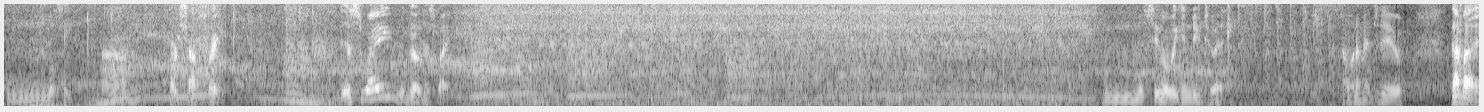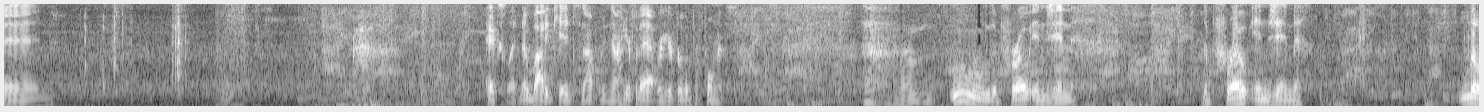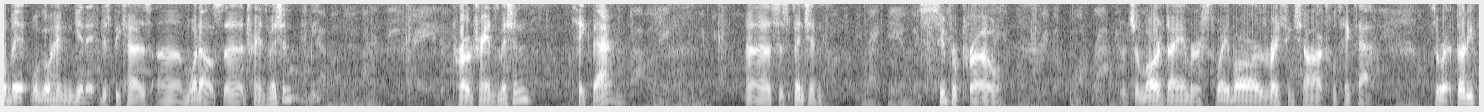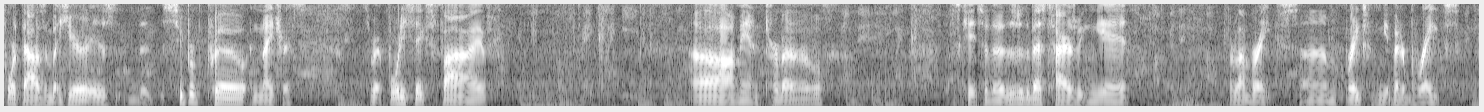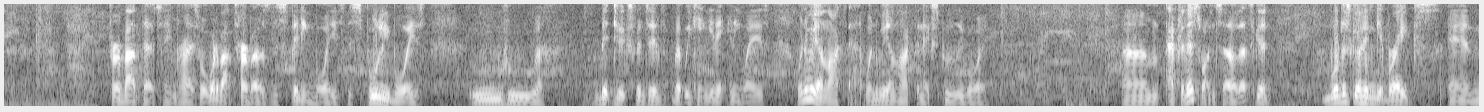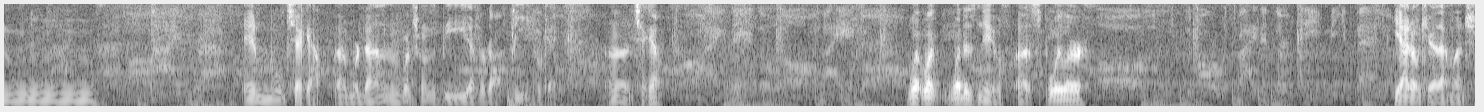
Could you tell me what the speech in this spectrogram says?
Mm, we'll see. Um, park shop's right this way. We'll go this way. We'll see what we can do to it. That's not what I meant to do. That button. Excellent. No body kits. Not not here for that. We're here for the performance. Um, ooh, the Pro Engine. The Pro Engine. Little bit. We'll go ahead and get it just because. Um, what else? The uh, transmission, maybe. Pro transmission. Take that. Uh, suspension. Super Pro. Which are large diameter sway bars, racing shocks. We'll take that. So we're at 34,000, but here is the Super Pro Nitrous. So we're at 46.5. Oh man, turbo. Okay, so those are the best tires we can get. What about brakes? Um, brakes, we can get better brakes for about that same price. But what about turbos? The spinning boys, the spoolie boys. Ooh, a bit too expensive, but we can't get it anyways. When do we unlock that? When do we unlock the next spoolie boy? Um, after this one, so that's good. We'll just go ahead and get brakes and and we'll check out. Um, we're done. Which one's B? I forgot. B. Okay. Uh, check out. What what what is new? Uh, spoiler. Yeah, I don't care that much.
